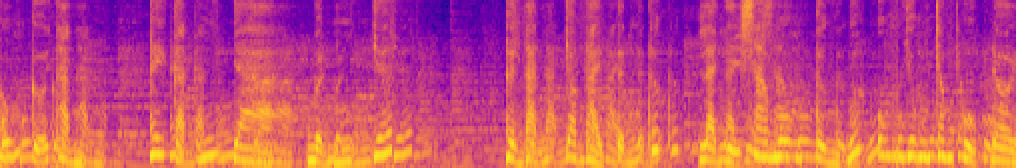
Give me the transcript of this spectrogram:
bốn cửa thành. thấy cảnh già bệnh chết. Hình ảnh cho ngài tỉnh thức là vị sa môn từng bước ung dung trong cuộc đời.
